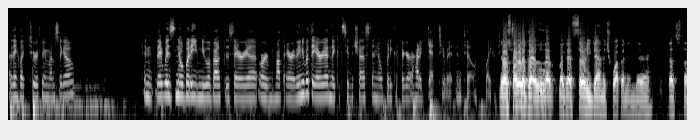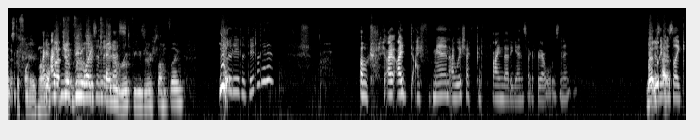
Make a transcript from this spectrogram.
I think like two or three months ago. And there was nobody knew about this area, or not the area. They knew about the area and they could see the chest, and nobody could figure out how to get to it until like a few. There was probably like a le- like a 30 damage weapon in there. That's that's the funny part. I- I have Watch no it be like was in the ten chest. rupees or something. Oh god, I, I, I, man, I wish I could find that again so I could figure out what was in it. But Because yeah, it was like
